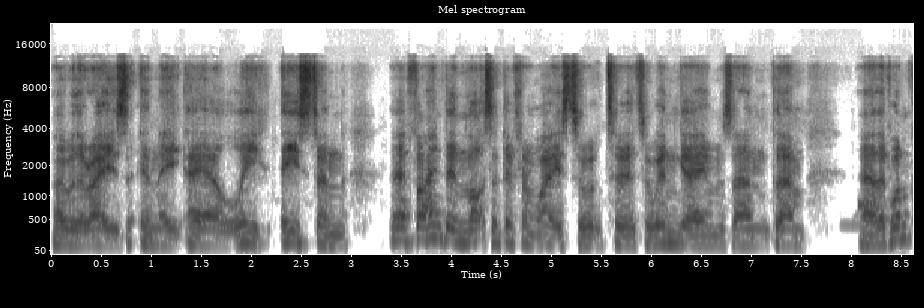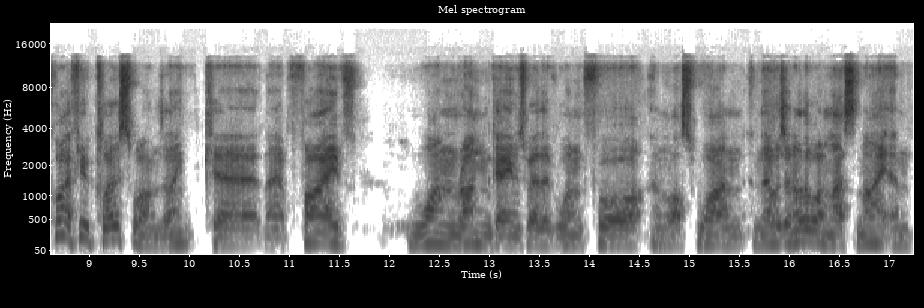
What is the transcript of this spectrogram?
over the Rays in the AL East. And they're finding lots of different ways to to, to win games. And um, uh, they've won quite a few close ones. I think uh, they have five one run games where they've won four and lost one. And there was another one last night. And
